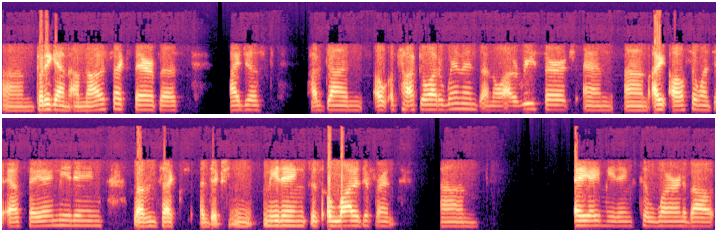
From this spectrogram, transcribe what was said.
um but again i'm not a sex therapist i just have done i've talked to a lot of women done a lot of research and um i also went to saa meetings love and sex addiction meetings just a lot of different um aa meetings to learn about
